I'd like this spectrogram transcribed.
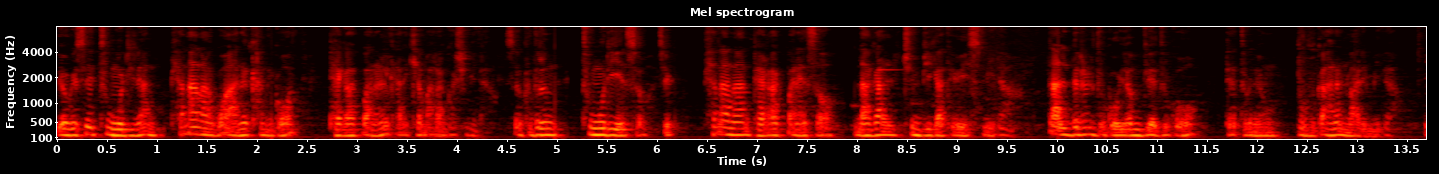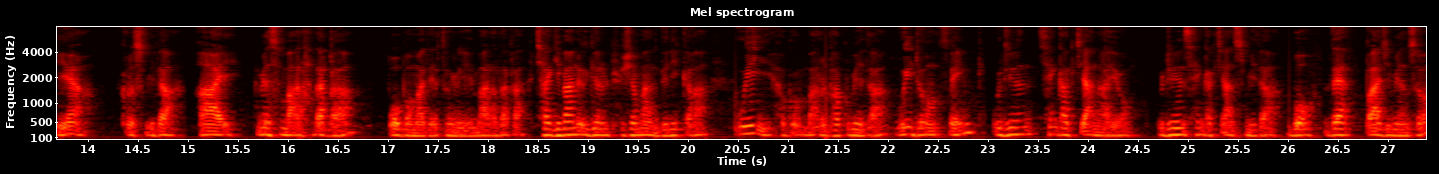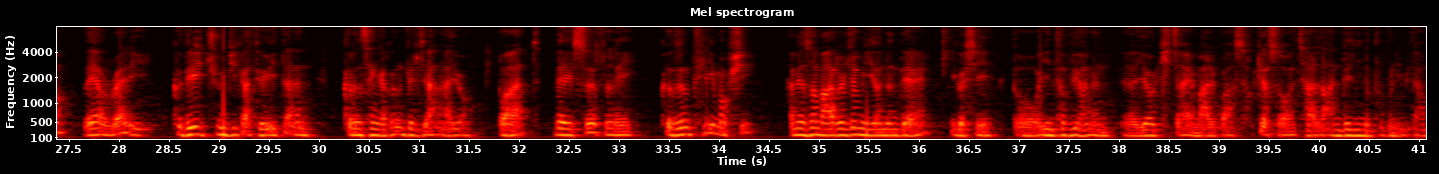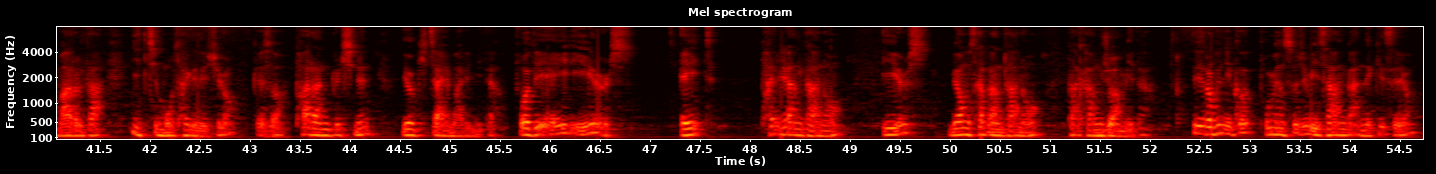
여기서의 둥우리란 편안하고 아늑한 곳, 백악관을 가리켜 말한 것입니다. 그래서 그들은 둥우리에서, 즉 편안한 백악관에서 나갈 준비가 되어 있습니다. 딸들을 두고 염두에 두고 대통령 부부가 하는 말입니다. Yeah, 그렇습니다. I 하면서 말하다가 오바마 대통령이 말하다가 자기만 의견을 표시하면 안 되니까 we 하고 말을 바꿉니다. We don't think. 우리는 생각지 않아요. 우리는 생각지 않습니다. 뭐 that 빠지면서 they are ready. 그들이 준비가 되어 있다는 그런 생각은 들지 않아요. But they certainly 그들은 틀림없이 하면서 말을 좀 이었는데 이것이 또 인터뷰하는 여 기자의 말과 섞여서 잘 안 들리는 부분입니다. 말을 다 잊지 못하게 되죠. 그래서 파란 글씨는 여 기자의 말입니다. For the eight years, eight, 8이란 단어, years, 명사란 단어 다 강조합니다. 여러분 이거 보면서 좀 이상한 거 안 느끼세요?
